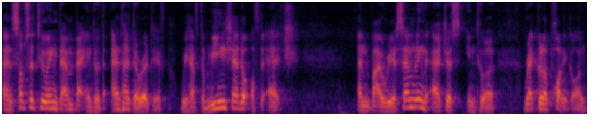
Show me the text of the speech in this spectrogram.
And substituting them back into the antiderivative, we have the mean shadow of the edge. And by reassembling the edges into a regular polygon,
